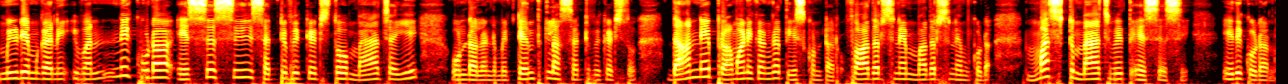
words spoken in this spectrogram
మీడియం కానీ ఇవన్నీ కూడా ఎస్ఎస్సి సర్టిఫికేట్స్తో మ్యాచ్ అయ్యి ఉండాలండి. మీ టెన్త్ క్లాస్ సర్టిఫికేట్స్తో. దాన్నే ప్రామాణికంగా తీసుకుంటారు. ఫాదర్స్ నేమ్ మదర్స్ నేమ్ కూడా. మస్ట్ మ్యాచ్ విత్ ఎస్ఎస్సి ఇది కూడాను.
